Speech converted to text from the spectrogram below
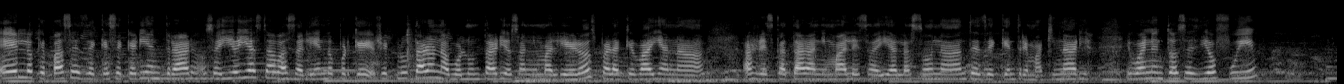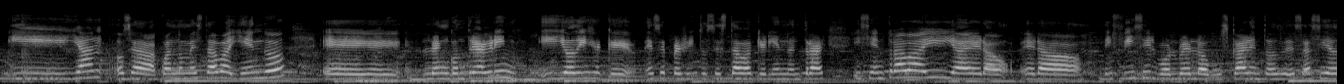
Él lo que pasa es de que se quería entrar, o sea, yo ya estaba saliendo porque reclutaron a voluntarios animalieros para que vayan a, a rescatar animales ahí a la zona antes de que entre maquinaria. Y bueno, entonces entonces yo fui y ya, o sea, cuando me estaba yendo, eh, lo encontré a Gringo y yo dije que ese perrito se estaba queriendo entrar y si entraba ahí ya era, era difícil volverlo a buscar, entonces ha sido,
